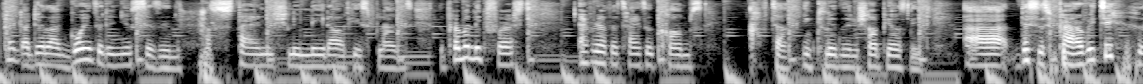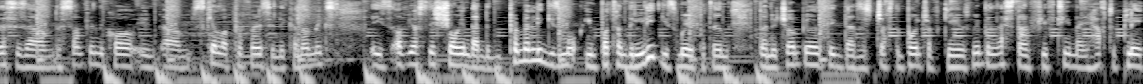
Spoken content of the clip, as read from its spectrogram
Pep Guardiola going to the new season has stylishly laid out his plans. The Premier League first, every other title comes after, including the Champions League. Uh, this is priority. This is um, there's something they call in, um, scale of preference in economics. Is obviously showing that the Premier League is more important. The league is more important than the Champions League. That is just a bunch of games, maybe less than 15 that you have to play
